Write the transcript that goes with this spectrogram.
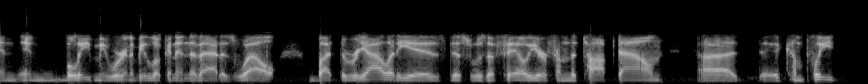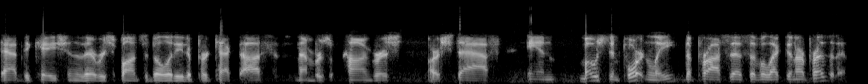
and, and believe me, we're going to be looking into that as well. But the reality is, this was a failure from the top down. Uh, a complete abdication of their responsibility to protect us as members of Congress, our staff, and most importantly, the process of electing our president.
